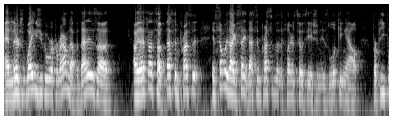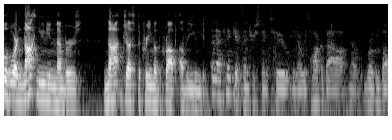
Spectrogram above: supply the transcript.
And there's ways you can work around that, but that is a. I mean, that's that's a, that's impressive. In some ways, I can say that's impressive that the Players Association is looking out for people who are not union members, not just the cream of the crop of the union. And I think it's interesting too. You know, we talk about. You know, Rosenthal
